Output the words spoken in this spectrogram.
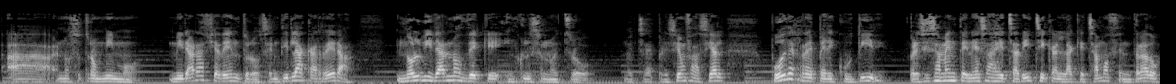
a nosotros mismos, mirar hacia adentro, sentir la carrera, no olvidarnos de que incluso nuestro, nuestra expresión facial puede repercutir precisamente en esas estadísticas en las que estamos centrados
